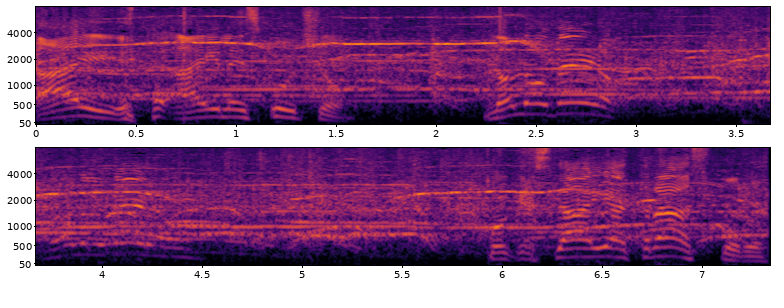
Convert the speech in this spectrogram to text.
Ahí, ahí le escucho. No lo veo. No lo veo. Porque está ahí atrás, pero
